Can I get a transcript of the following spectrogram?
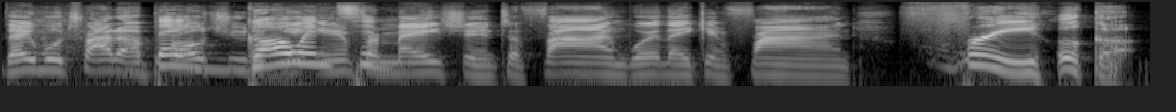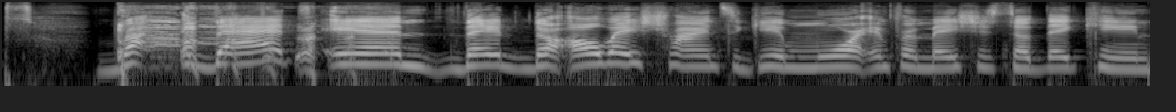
They will try to approach you to get into- information to find where they can find free hookups. but that and they they're always trying to get more information so they can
